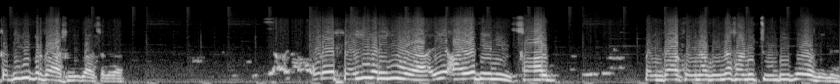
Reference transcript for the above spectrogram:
ਕਦੀ ਵੀ ਬਰਦਾਸ਼ਤ ਨਹੀਂ ਕਰ ਸਕਦਾ। ਔਰ ਇਹ ਪਹਿਲੀ ਵਾਰੀ ਨਹੀਂ ਹੋਇਆ, ਇਹ ਆਏ ਦਿਨ ਸਾਲ ਪੈਂਦਾ ਕੋਈ ਨਾ ਕੋਈ ਨਾ ਸਾਨੂੰ ਚੁੰਡੀ ਭੋਰਦੇ ਨੇ।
